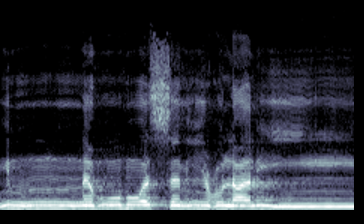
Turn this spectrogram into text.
إنه هو السميع العليم.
